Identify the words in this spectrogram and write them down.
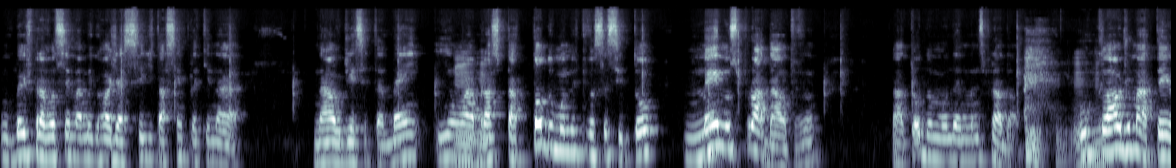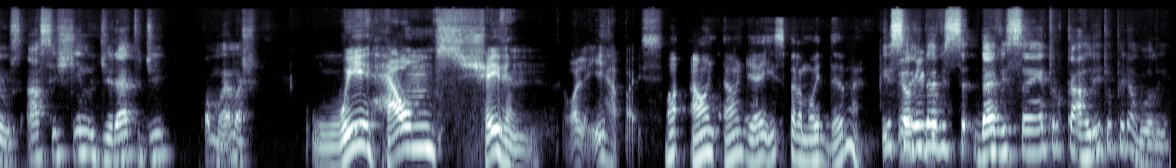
Um beijo para você, meu amigo Roger Cid, está sempre aqui na, na audiência também. E um uhum. abraço para todo mundo que você citou, menos para o Adalto, viu? Tá todo mundo o Adalto. Uhum. O Cláudio Matheus, assistindo direto de. Como é, macho? Wilhelmshaven. Olha aí, rapaz. Aonde, aonde é isso, pelo amor de Deus, mano? Isso Meu aí amigo... deve, ser, deve ser entre o Carlito e o Pirambu ali.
